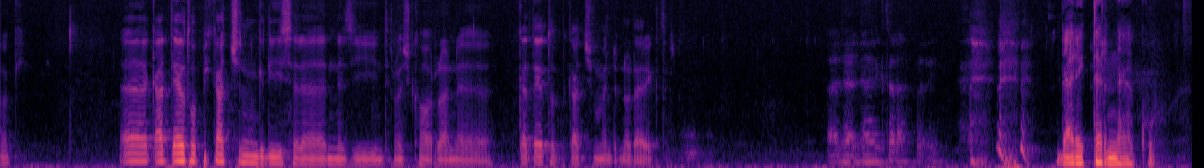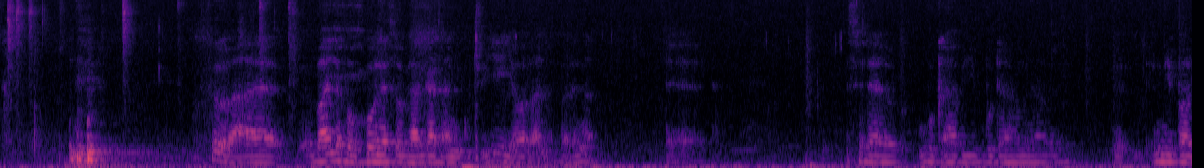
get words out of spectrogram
okay እ፣ ቀጣዩ topic ኣችን እንግዲህ ስለ እነዚህ እንትኖች ካወራን ቀጣዩ topic ኣችን ምንድን ነው ዳይሬክተር ዳይሬክተር ነህ እኮ። ባለፈው ከሆነ ሰው ጋር አጋጣሚ ቁጭ ብዬ እያወራ ነበር እና ስለ ውቃቢ ቡዳ ምናምን የሚባሉ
